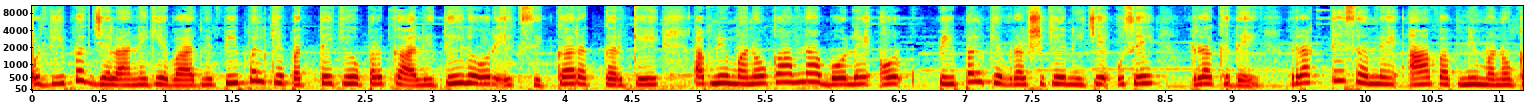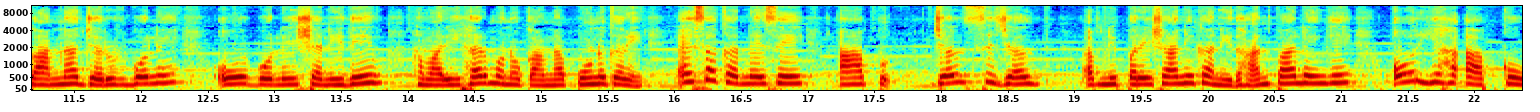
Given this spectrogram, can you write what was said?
और दीपक जलाने के बाद में पीपल के पत्ते के ऊपर काली तिल और एक सिक्का रख करके अपनी मनोकामना बोलें और पीपल के वृक्ष के नीचे उसे रख दें। रखते समय आप अपनी मनोकामना ज़रूर बोलें और बोलें, शनिदेव, हमारी हर मनोकामना पूर्ण करें। ऐसा करने से आप जल्द से जल्द अपनी परेशानी का निदान पा लेंगे और यह आपको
